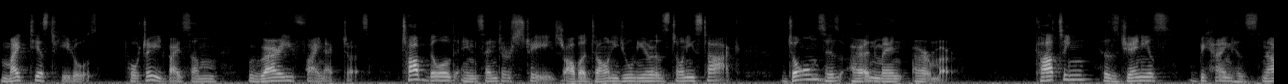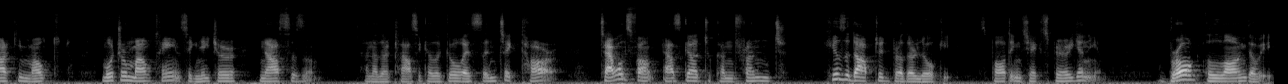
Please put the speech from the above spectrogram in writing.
mightiest heroes, portrayed by some very fine actors. Top billed in center stage, Robert Downey Jr.'s Tony Stark dons his Iron Man armor, cutting his genius behind his snarky mouth, motor mouth and signature narcissism. Another classical eccentric Thor travels from Asgard to confront his adopted brother Loki, spotting Shakespearean brogue along the way.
